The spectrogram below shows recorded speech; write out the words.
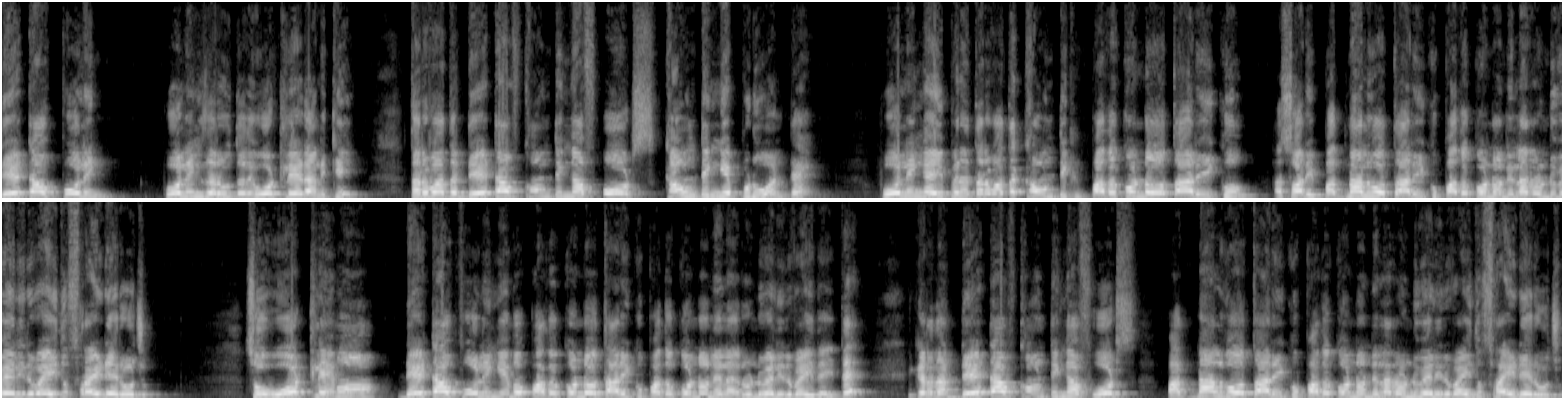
డేట్ ఆఫ్ పోలింగ్ పోలింగ్ జరుగుతుంది ఓట్లు వేయడానికి తర్వాత date of counting of votes counting ఎప్పుడు అంటే పోలింగ్ అయిపోయిన తర్వాత కౌంటింగ్ పదకొండవ తారీఖు సారీ పద్నాలుగో తారీఖు పదకొండవ నెల రెండు వేల ఇరవై ఐదు ఫ్రైడే రోజు. సో ఓట్లేమో డేట్ ఆఫ్ పోలింగ్ ఏమో పదకొండవ తారీఖు పదకొండో నెల రెండు వేల ఇరవై ఐదు అయితే ఇక్కడ the date of counting of votes పద్నాలుగో తారీఖు పదకొండో నెల రెండు వేల ఇరవై ఐదు ఫ్రైడే రోజు.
